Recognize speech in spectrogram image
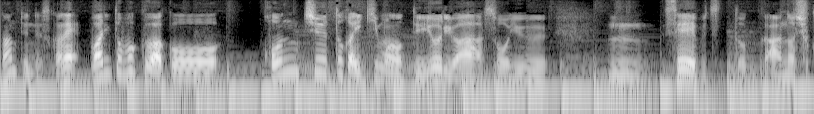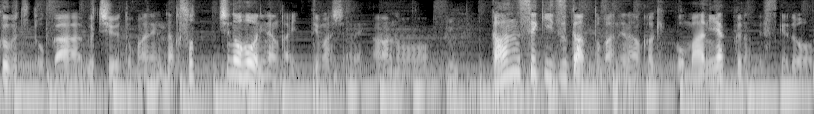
なんて言うんですかね。割と僕はこう、昆虫とか生き物っていうよりは、そういう、うん、生物とか、あの、植物とか、宇宙とかね、なんかそっちの方になんか行ってましたね。あの、岩石図鑑とかね、なんか結構マニアックなんですけど、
